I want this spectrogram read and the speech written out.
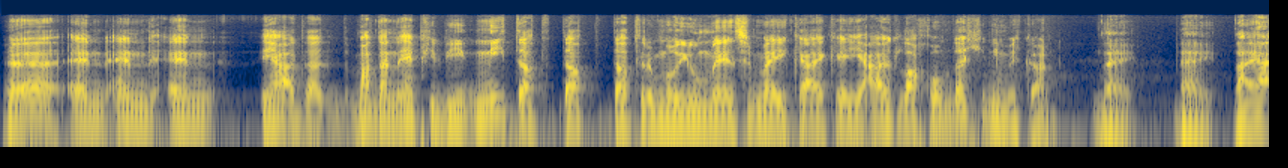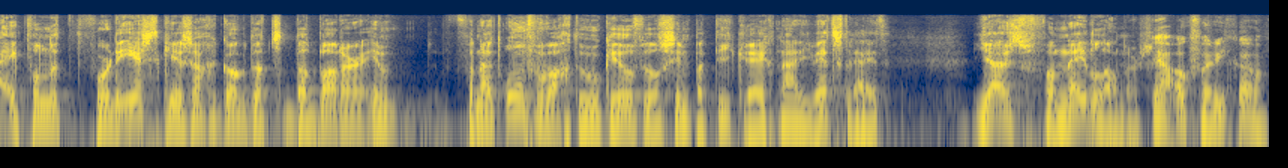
En, en, en ja, dat, maar dan heb je die, niet dat, dat, dat er een miljoen mensen meekijken en je uitlachen omdat je niet meer kan. Nee, nee. Nou ja, ik vond het voor de eerste keer zag ik ook dat, dat Badr in, vanuit onverwachte hoek heel veel sympathie kreeg na die wedstrijd. Juist van Nederlanders. Ja, ook van Rico.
